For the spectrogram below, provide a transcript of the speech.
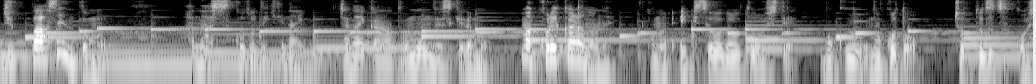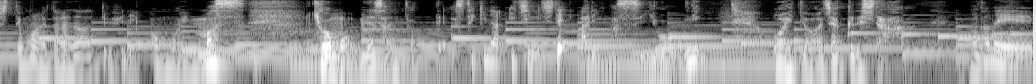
10%も話すことできてないんじゃないかなと思うんですけども、まあこれからのね、このエピソードを通して僕のことをちょっとずつこう知ってもらえたらなというふうに思います。今日も皆さんにとって素敵な一日でありますように。お相手はジャックでした。またね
